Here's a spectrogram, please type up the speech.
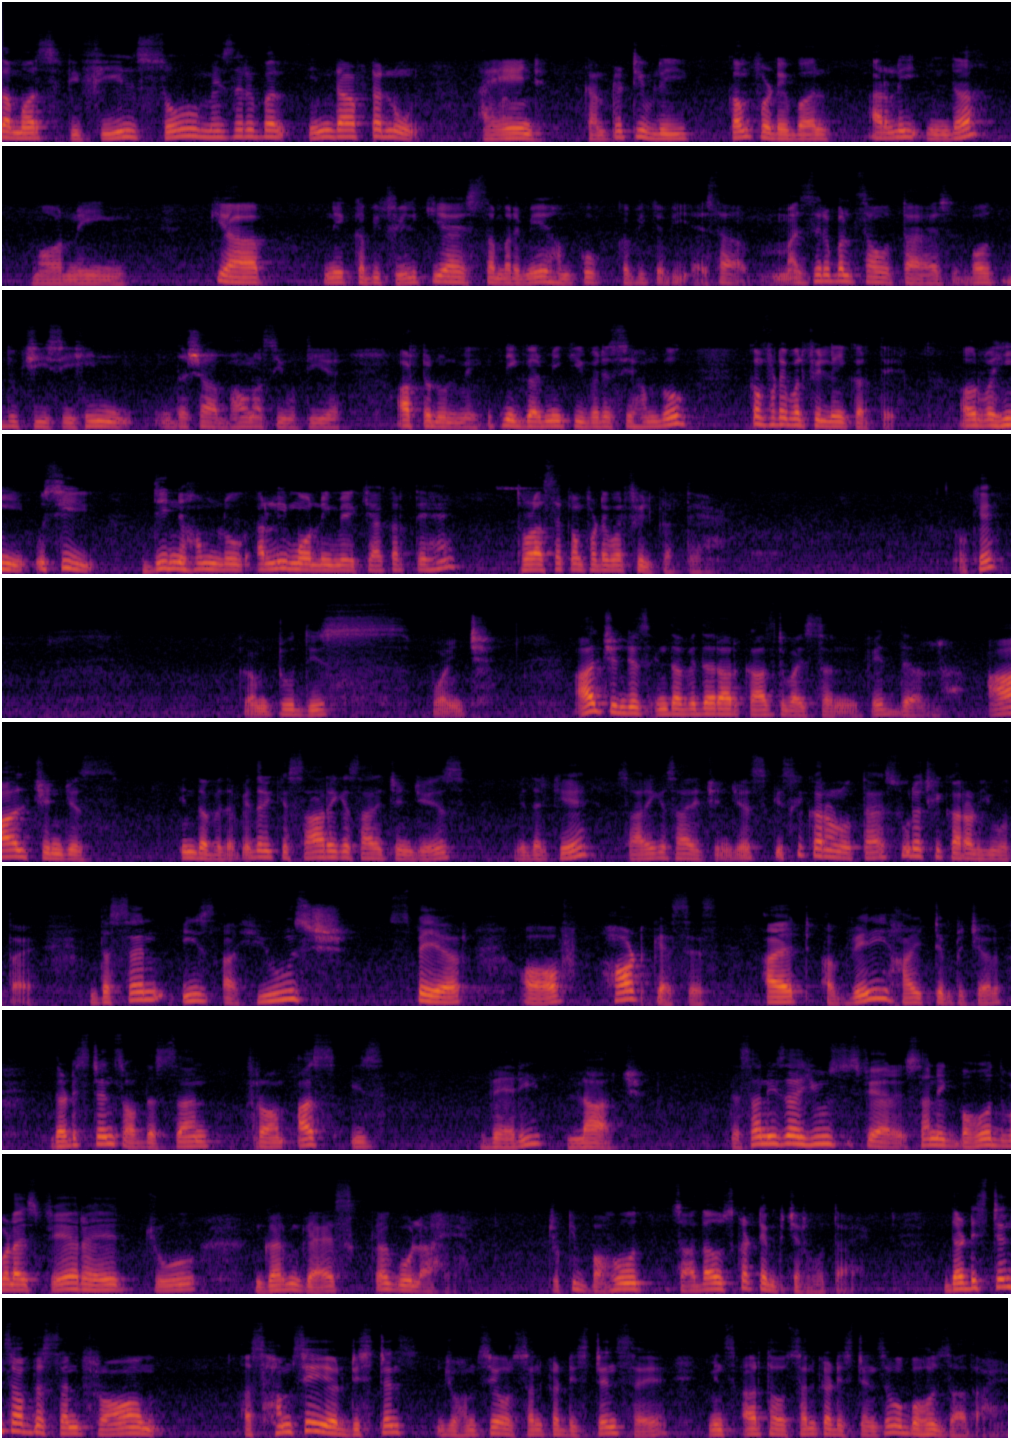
summers, we feel so miserable in the afternoon and comparatively comfortable early in the morning. क्या आपने कभी फील किया है समर में? हमको कभी कभी ऐसा मजरेबल सा होता है, बहुत दुखी सी, हीन दशा, भावना सी होती है आफ्टरनून में। इतनी गर्मी की वजह से हम लोग कंफर्टेबल फील नहीं करते। और वहीं उसी दिन हम लोग अर्ली मॉर्निंग में क्या करते हैं? थोड़ा सा कंफर्टेबल फील करते हैं। Okay come to this point all changes in the weather are caused by sun weather all changes in the weather weather के सारे के सारे changes वेदर के सारे के सारे चेंजेस किसके कारण होता है सूरज के कारण ही होता है the sun is a huge sphere of hot gases at a very high temperature, the distance of the sun from us is very large. The sun is a huge sphere sun एक बहुत बड़ा sphere है जो गर्म gas का गोला है, जो कि बहुत ज़्यादा उसका टेम्परेचर होता है। The distance of the sun from us हमसे डिस्टेंस जो हमसे और सन का डिस्टेंस है मीन्स अर्थ और सन का डिस्टेंस है, वो बहुत ज़्यादा है।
